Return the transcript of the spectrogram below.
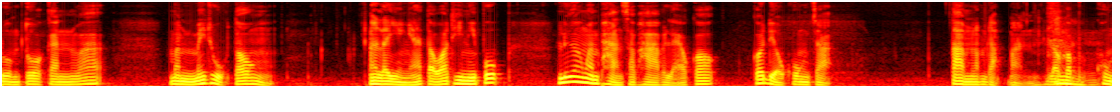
รวมตัวกันว่ามันไม่ถูกต้องอะไรอย่างเงี้ย แต่ว่าทีนี้ปุ๊บ เรื่องมันผ่านสภาไปแล้วก็ก็เดี๋ยวคงจะตามลำดับมัน แล้วก็คง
